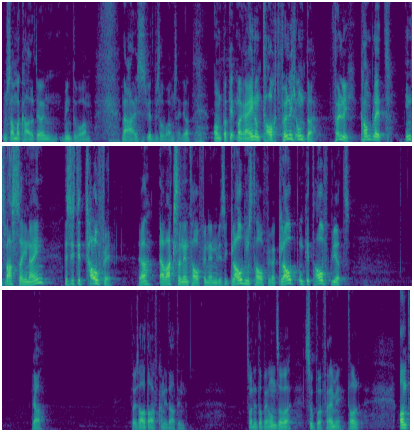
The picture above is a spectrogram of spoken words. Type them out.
Im Sommer kalt, ja, im Winter warm. Na, es wird ein bisschen warm sein. Ja? Und da geht man rein und taucht völlig unter. Völlig, komplett ins Wasser hinein. Das ist die Taufe. Ja, Erwachsenentaufe nennen wir sie. Glaubenstaufe. Wer glaubt und getauft wird. Ja, da ist auch eine Taufkandidatin. Zwar nicht da bei uns, aber super, freue mich, toll. Und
